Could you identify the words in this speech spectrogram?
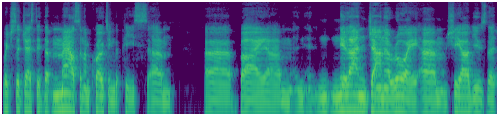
which suggested that Maus, and I'm quoting the piece um, uh, by um, Nilanjana Roy, um, she argues that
